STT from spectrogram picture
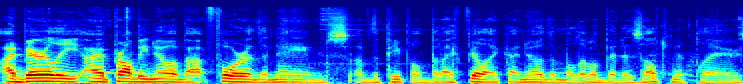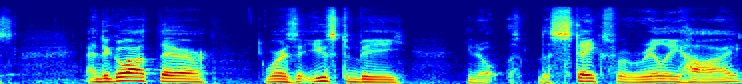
I barely, I probably know about four of the names of the people, but I feel like I know them a little bit as ultimate players. And to go out there, whereas it used to be, you know, the stakes were really high,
